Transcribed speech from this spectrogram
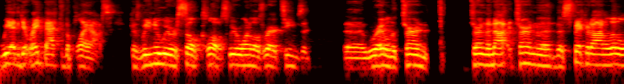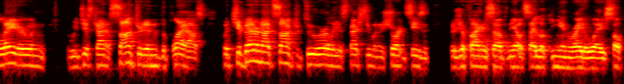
we had to get right back to the playoffs because we knew we were so close. We were one of those rare teams that uh, were able to turn turn the not turn the, the spigot on a little later when we just kind of sauntered into the playoffs. But you better not saunter too early, especially when it's shortened season, because you'll find yourself on the outside looking in right away. So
